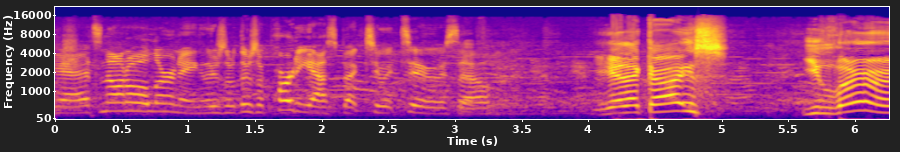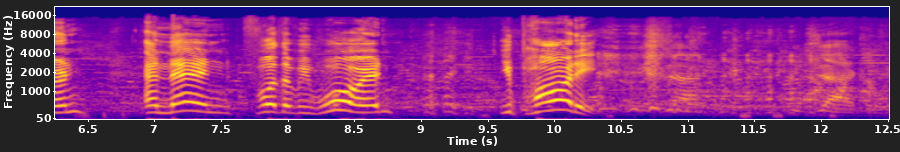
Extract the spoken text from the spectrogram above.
Yeah, it's not all learning. There's a, there's a party aspect to it too. So. You hear that, guys? You learn, and then for the reward, you party. Exactly.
